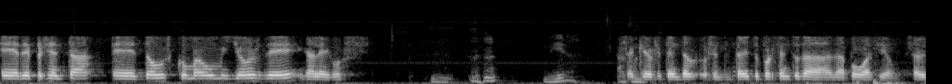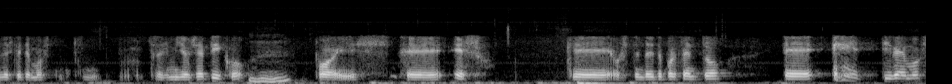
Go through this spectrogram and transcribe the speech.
eh, representa eh, 2,1 millóns de galegos. Mm. Mira. O sea, que é o, 70, o 78% da, da poboación. Sabedes que temos 3 millóns e pico. Uh -huh pois eh, eso, que o 78% eh, tivemos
